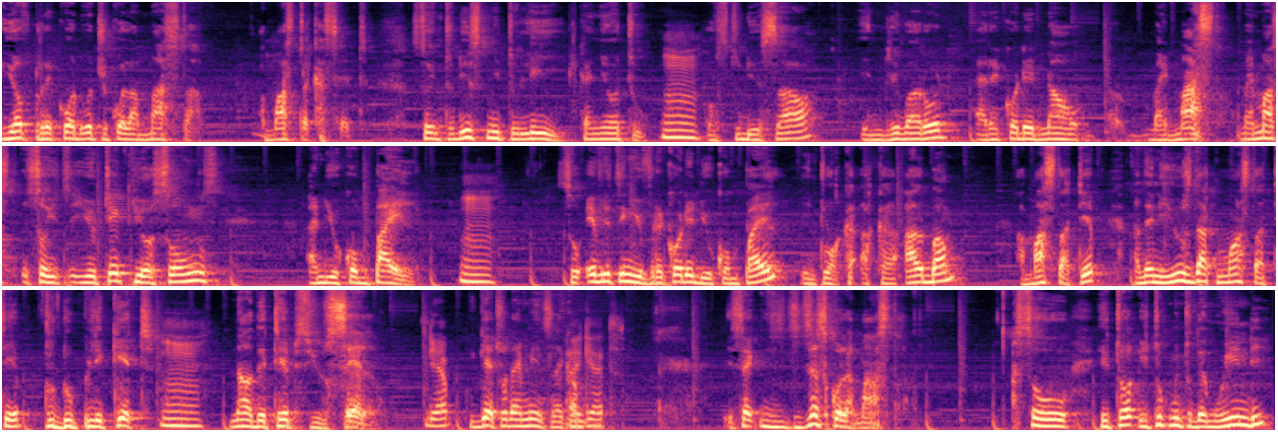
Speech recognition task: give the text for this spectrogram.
you have to record what you call a master a master cassette. So introduced me to lee kanyotu of studio sawa in river road. I recorded now uh, my master my master so it, you take your songs and you compile. So everything you've recorded, you compile into a, a, a album, a master tape, and then you use that master tape to duplicate now the tapes you sell. Yep. You get what I mean? It's like I a- get. it's like it's just called a master. So he taught he took me to the Muindi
